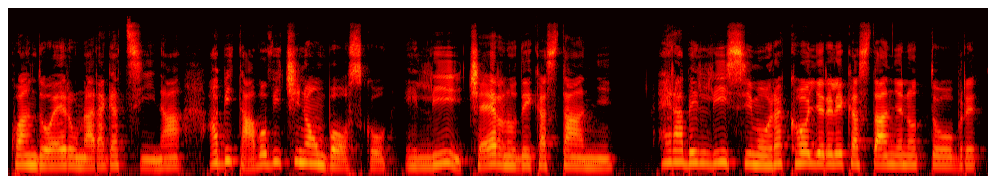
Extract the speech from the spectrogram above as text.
Quando ero una ragazzina abitavo vicino a un bosco e lì c'erano dei castagni. Era bellissimo raccogliere le castagne in ottobre.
